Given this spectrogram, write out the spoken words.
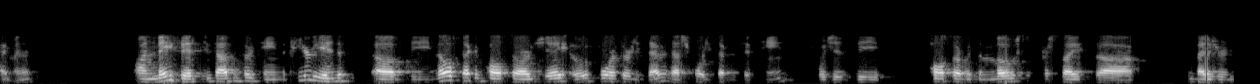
10 minutes, on May 5th, 2013, the period of the millisecond pulsar J0437-4715, which is the pulsar with the most precise uh, measured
